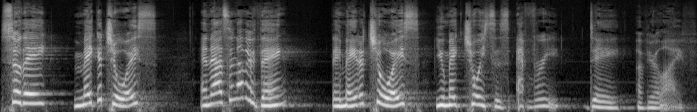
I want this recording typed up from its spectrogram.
So they make a choice, and that's another thing. They made a choice. You make choices every day of your life.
